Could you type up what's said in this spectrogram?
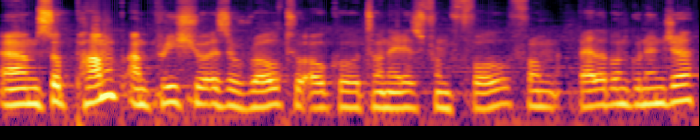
Um, so Pump, I'm pretty sure is a roll to OHKO Tornadus from full from Battlebond Greninja.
